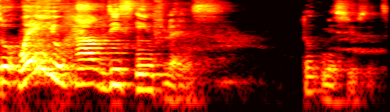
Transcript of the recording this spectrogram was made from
So when you have this influence, don't misuse it.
